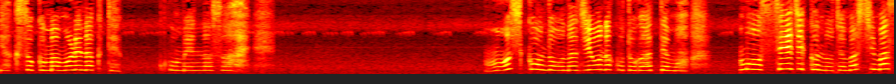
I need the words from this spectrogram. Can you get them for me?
約束守れなくてごめんなさい。もし今度同じようなことがあってももう聖司君の邪魔しません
